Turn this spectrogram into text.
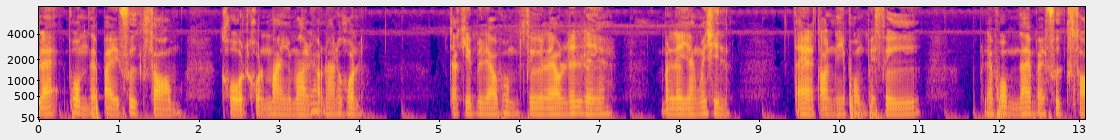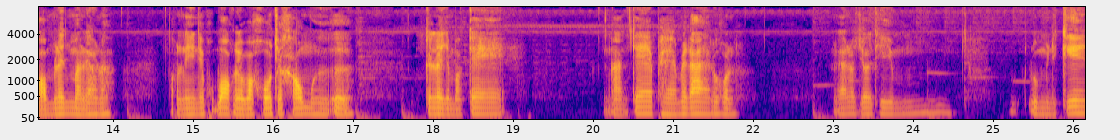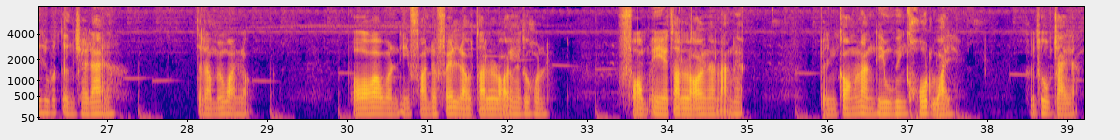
และผมได้ไปฝึกซ้อมโค้ดคนใหม่มาแล้วนะทุกคน จากคลิปที่แล้วผมซื้อแล้วเล่นเลยมันเลยยังไม่ชิน แต่ตอนนี้ผมไปซื้อ และผมได้ไปฝึกซ้อมเล่นมาแล้วนะ ตอนนี้เนี่ยผมบอกเลยว่าโค้ชจะเข้ามือเออ ก็เลยจะมาแก้ งานแก้แพ้ไม่ได้ทุกคน แล้วเราเจอทีมลูมินิเก้ที่ว่าตึงใช้ได้นะ แต่เราไม่หวั่นหรอก เพราะว่าวันนี้ฟันเดอร์เฟสเราตันร้อยไงทุกคน ฟอร์มเอตันร้อยนะหลังเนี่ย เป็นกองหลังที่วิ่งโคตรไว คือถูกใจอะ่ะ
